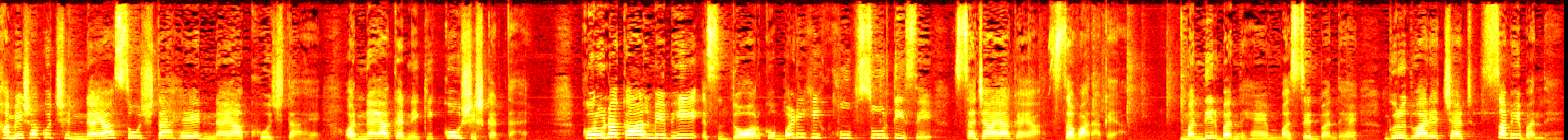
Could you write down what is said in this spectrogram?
हमेशा कुछ नया सोचता है, नया खोजता है और नया करने की कोशिश करता है। कोरोना काल में भी इस दौर को बड़ी ही खूबसूरती से सजाया गया, सवारा गया। मंदिर बंद हैं, मस्जिद बंद है, गुरुद्वारे, चर्च सभी बंद हैं।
